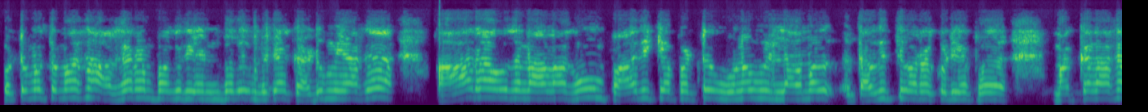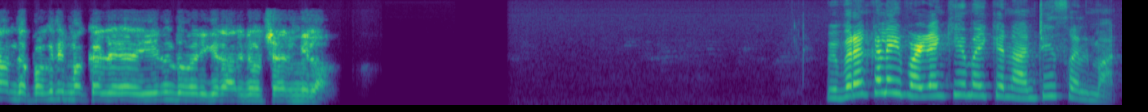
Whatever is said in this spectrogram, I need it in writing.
ஒட்டுமொத்தமாக அகரம் பகுதி என்பது மிக கடுமையாக ஆறாவது நாளாகவும் பாதிக்கப்பட்டு உணவு இல்லாமல் தவித்து வரக்கூடிய மக்களாக அந்த பகுதி மக்கள் இருந்து வருகிறார்கள் ஷர்மிளா. விவரங்களை வழங்கியமைக்கு நன்றி சல்மான்.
